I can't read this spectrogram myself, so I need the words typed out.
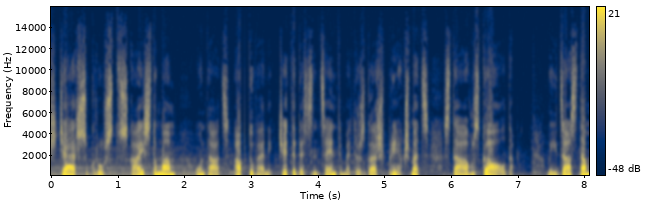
šķērsu krustu skaistumam un tāds aptuveni 40 cm garš priekšmets stāv uz galda. Līdzās tam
